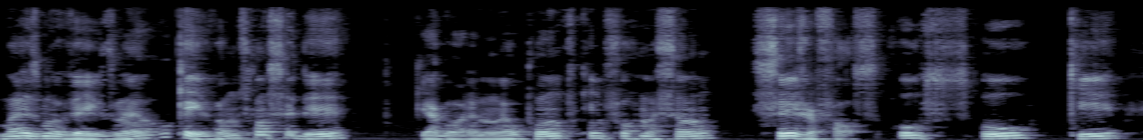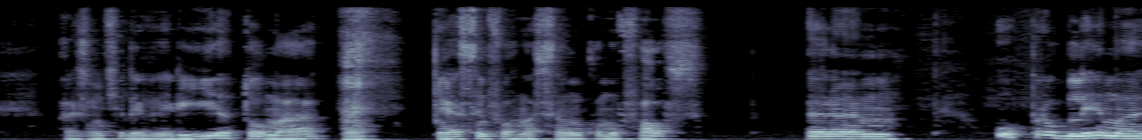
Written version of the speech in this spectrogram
mais uma vez, né? Ok, vamos conceder que agora não é o ponto, que a informação seja falsa, ou, ou que a gente deveria tomar essa informação como falsa. Um, o problema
